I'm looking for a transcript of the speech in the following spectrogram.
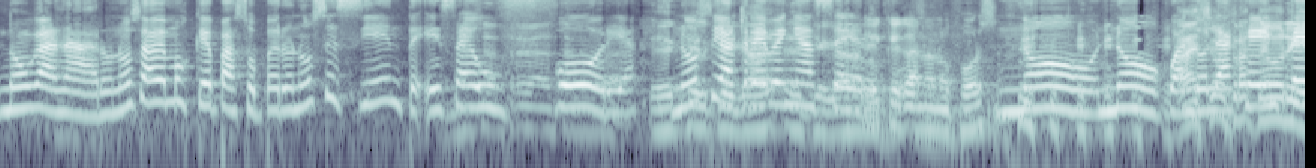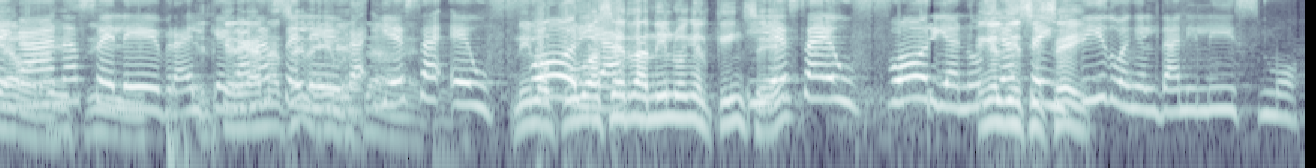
no ganaron, no sabemos qué pasó, pero no se siente esa No euforia, no se atreven a hacer. gana El que gana no forza. No, no, cuando Ah, la gente teoría gana, sí. celebra, el, El que, que gana, gana celebra, celebra. y esa euforia, Ni lo pudo hacer Danilo en el 15. y ¿eh? esa euforia no se ha 16. sentido en el danilismo,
